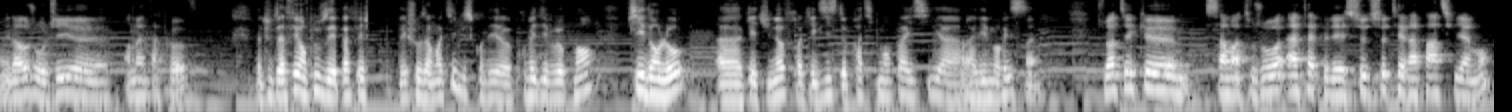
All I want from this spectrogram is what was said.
on est là aujourd'hui euh, à Mantakov. Tout à fait. En plus, vous n'avez pas fait les choses à moitié puisqu'on est au premier développement, pied dans l'eau, euh, qui est une offre qui n'existe pratiquement pas ici à, l'île Maurice. Je dois dire que ça m'a toujours interpellé ce, ce terrain particulièrement.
